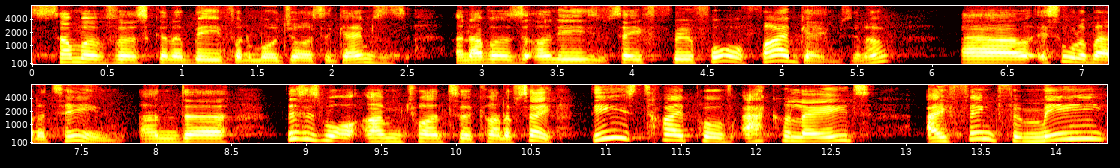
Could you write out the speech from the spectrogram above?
Some of us going to be for the majority of games, and others only say three or four, or five games. You know, uh, it's all about a team, and uh, this is what I'm trying to kind of say. These type of accolades, I think for me,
